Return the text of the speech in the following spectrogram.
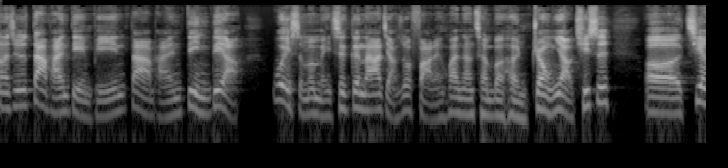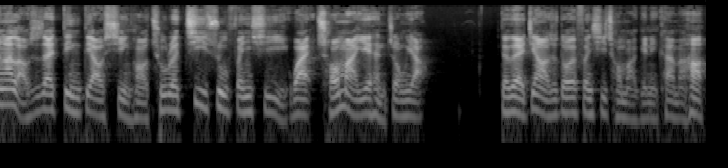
呢，就是大盘点评、大盘定调。为什么每次跟大家讲说法人换仓成本很重要？其实，呃，建安老师在定调性哈，除了技术分析以外，筹码也很重要。对不对？金老师都会分析筹码给你看嘛，哈。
